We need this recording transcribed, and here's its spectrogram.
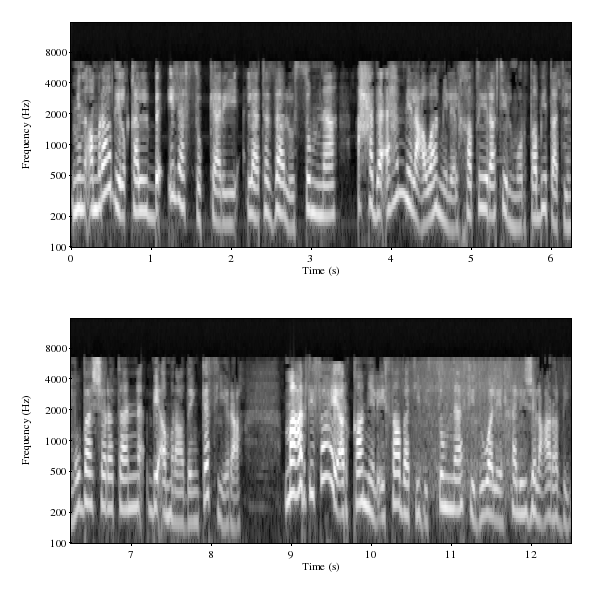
من أمراض القلب إلى السكري لا تزال السمنة أحد أهم العوامل الخطيرة المرتبطة مباشرة بأمراض كثيرة. مع ارتفاع أرقام الإصابة بالسمنة في دول الخليج العربي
